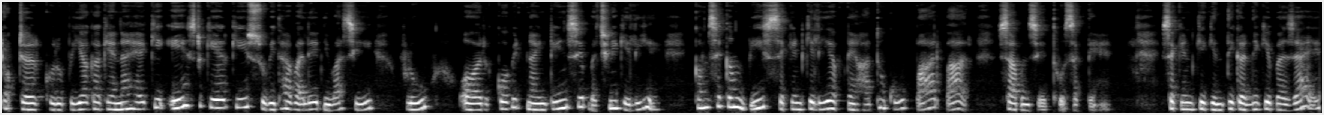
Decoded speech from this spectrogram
doctor कुरुपिया का कहना है कि एज्ड केयर की सुविधा वाले निवासी फ्लू और कोविड 19 से बचने के लिए कम से कम 20 सेकंड के लिए अपने हाथों को बार बार साबुन से धो सकते हैं। सेकंड की गिनती करने के बजाय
